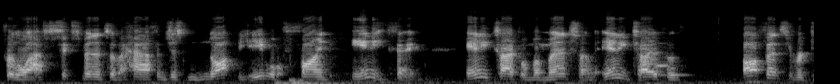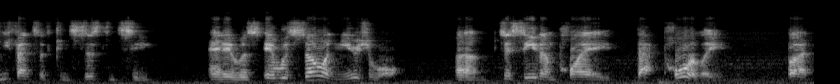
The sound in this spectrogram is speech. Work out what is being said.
for the last six minutes and a half and just not be able to find anything, any type of momentum, any type of offensive or defensive consistency. And it was it was so unusual um, to see them play that poorly. But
